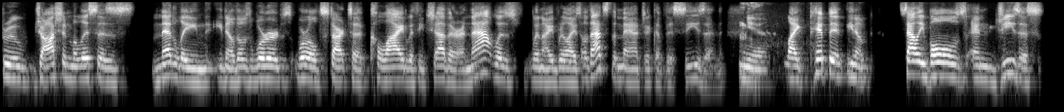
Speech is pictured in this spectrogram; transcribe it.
through Josh and Melissa's meddling, you know, those words worlds start to collide with each other. And that was when I realized, oh, that's the magic of this season. Yeah. Like Pippin, you know, Sally Bowles and Jesus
